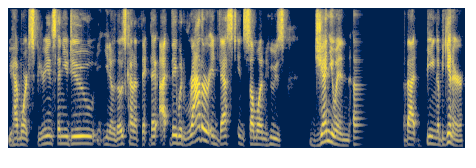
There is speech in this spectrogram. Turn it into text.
you have more experience than you do, you know, those kind of things. They I, they would rather invest in someone who's genuine about being a beginner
